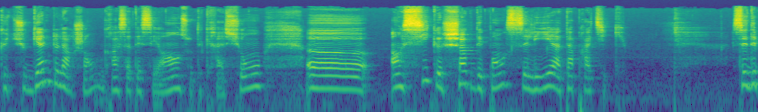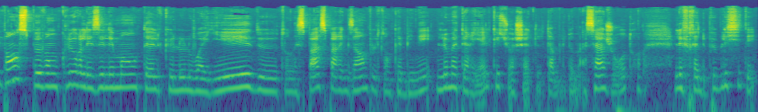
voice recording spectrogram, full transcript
que tu gagnes de l'argent grâce à tes séances ou tes créations, euh, ainsi que chaque dépense liée à ta pratique. Ces dépenses peuvent inclure les éléments tels que le loyer de ton espace, par exemple, ton cabinet, le matériel que tu achètes, les tables de massage ou autres, les frais de publicité,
